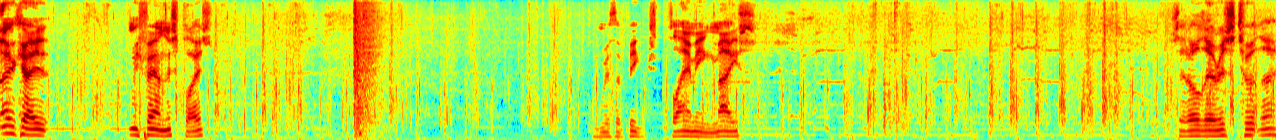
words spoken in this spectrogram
Okay. We found this place. A big flaming mace. Is that all there is to it though?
